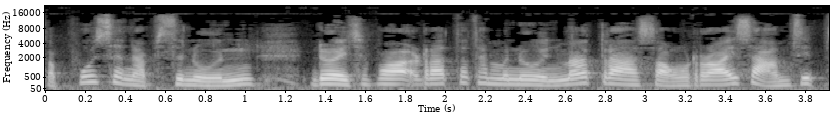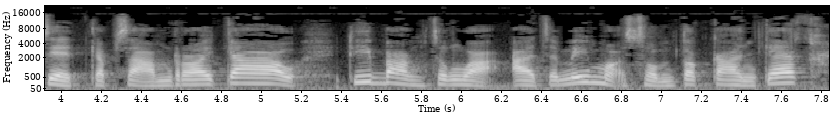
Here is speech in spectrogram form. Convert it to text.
กับผู้สนับสนุน โดยเฉพาะรัฐธรรมนูญมาตรา 237 กับ 309 ที่บางจังหวะอาจจะไม่เหมาะสมต่อการแก้ไข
